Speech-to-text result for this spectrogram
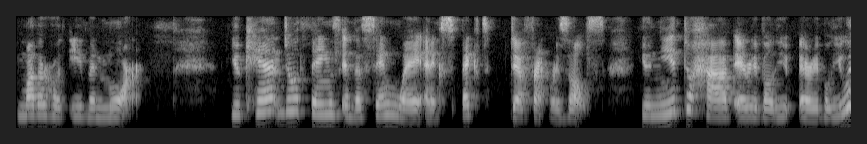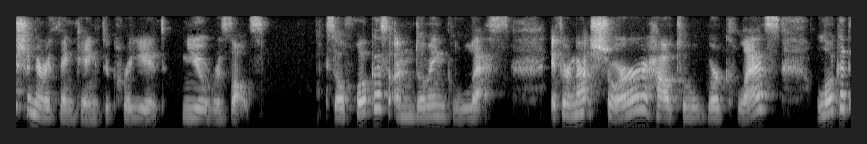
motherhood even more. You can't do things in the same way and expect different results. You need to have a, revolu- a revolutionary thinking to create new results. So focus on doing less. If you're not sure how to work less, look at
